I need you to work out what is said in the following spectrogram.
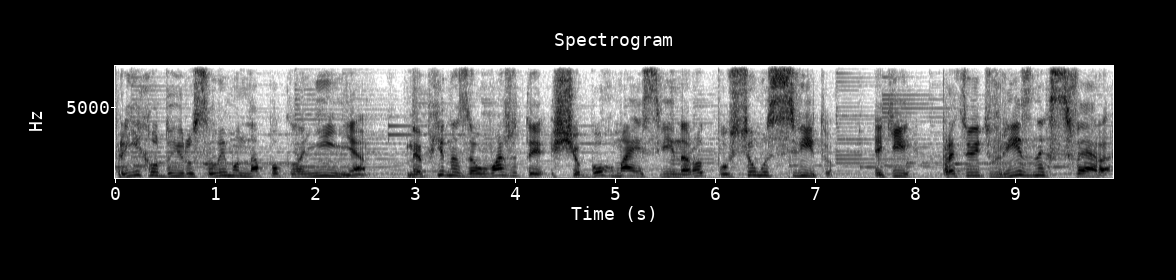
приїхав до Єрусалиму на поклоніння. Необхідно зауважити, що Бог має свій народ по всьому світу, які працюють в різних сферах,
